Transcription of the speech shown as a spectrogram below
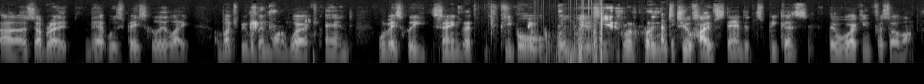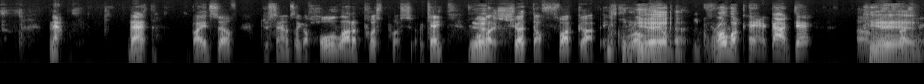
uh, subreddit that was basically like a bunch of people didn't want to work and were basically saying that people were using were putting them to too high of standards because they were working for so long. Now, that by itself just sounds like a whole lot of puss puss. Okay, hold on, shut the fuck up and grow Yeah. some- grow a pair. God damn. Um, Yeah. Trust me,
